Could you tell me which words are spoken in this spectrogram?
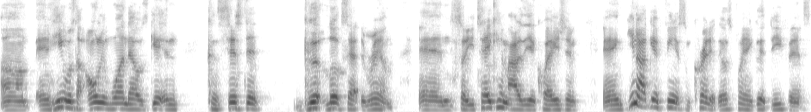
Um, and he was the only one that was getting consistent good looks at the rim. And so you take him out of the equation, and you know, I give Phoenix some credit. They was playing good defense,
